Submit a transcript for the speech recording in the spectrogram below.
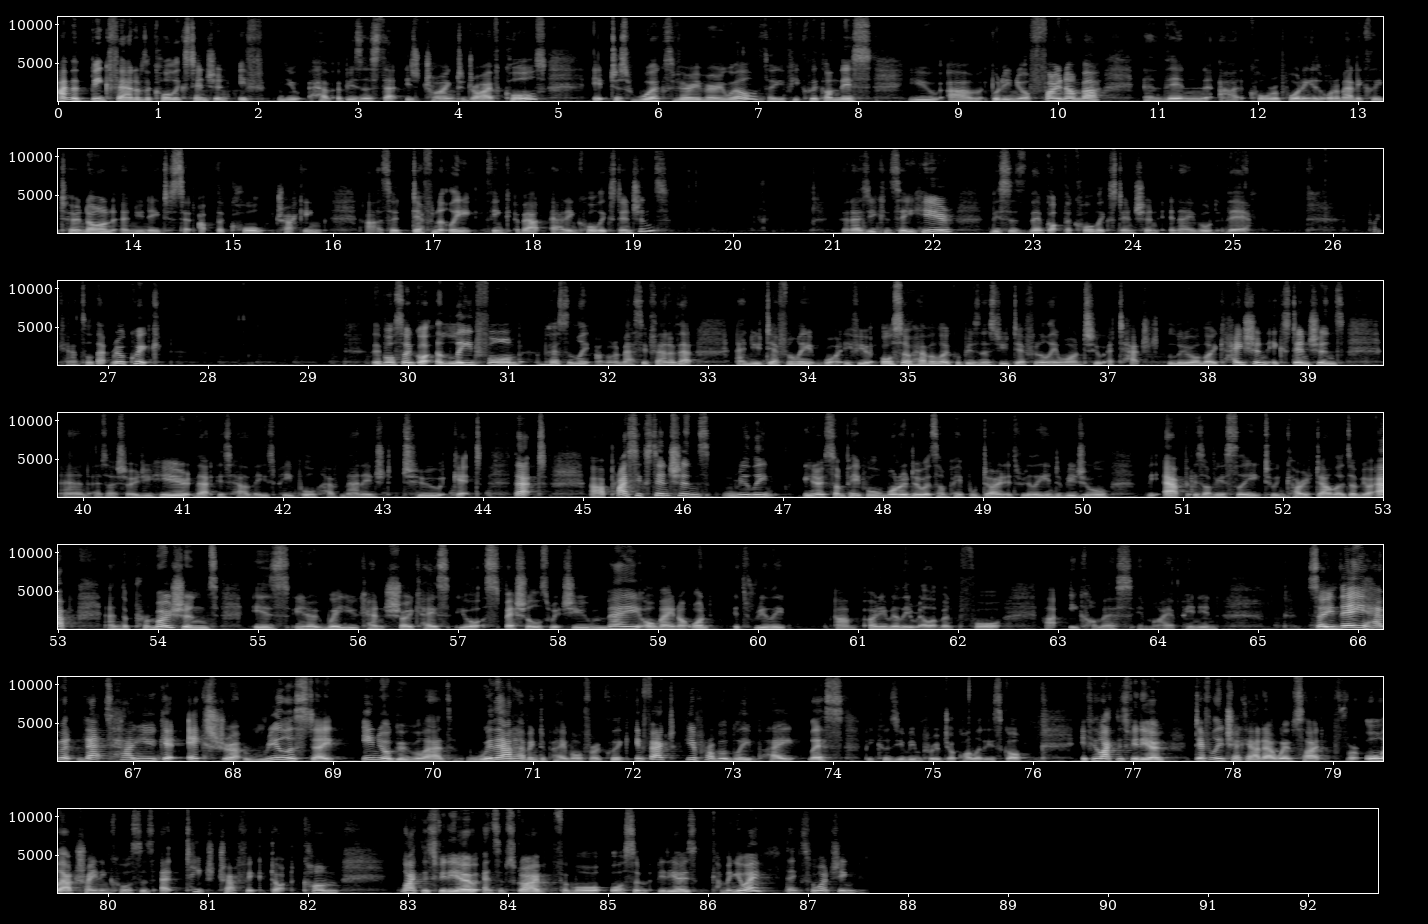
I'm a big fan of the call extension if you have a business that is trying to drive calls. It just works very, very well. So if you click on this, you um, put in your phone number, and then uh, call reporting is automatically turned on, and you need to set up the call tracking. Uh, so definitely think about adding call extensions. And as you can see here, this is they've got the call extension enabled there. I cancel that real quick, They've also got a lead form. Personally, I'm not a massive fan of that. And you definitely want, if you also have a local business, you definitely want to attach your location extensions. And as I showed you here, that is how these people have managed to get that. Uh, price extensions, really, you know, some people want to do it, some people don't. It's really individual. The app is obviously to encourage downloads of your app, and the promotions is, you know, where you can showcase your specials, which you may or may not want. It's really um, only really relevant for uh, e commerce, in my opinion. So there you have it. That's how you get extra real estate in your Google Ads without having to pay more for a click. In fact, you probably pay less because you've improved your quality score. If you like this video, definitely check out our website for all our training courses at teachtraffic.com. Like this video and subscribe for more awesome videos coming your way. Thanks for watching.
